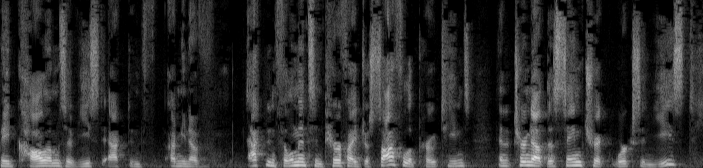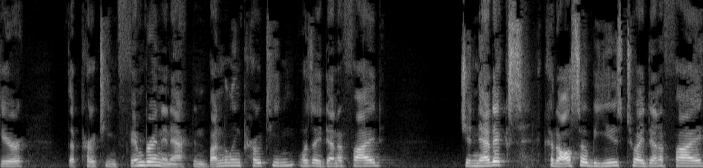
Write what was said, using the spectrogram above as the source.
made columns of yeast actin, I mean, of actin filaments in purified Drosophila proteins. And it turned out the same trick works in yeast. Here, the protein fimbrin, an actin bundling protein, was identified. Genetics could also be used to identify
